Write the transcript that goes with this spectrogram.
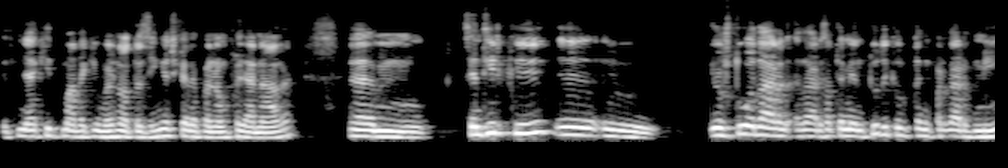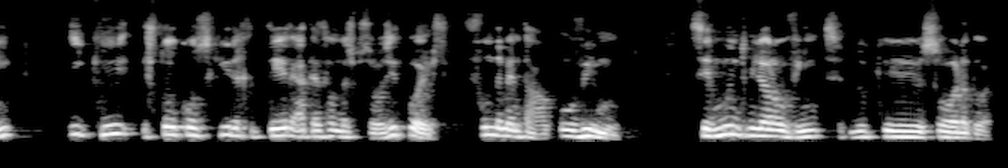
eu tinha aqui tomado aqui umas notazinhas, que era para não falhar nada. Um, sentir que uh, eu estou a dar, a dar exatamente tudo aquilo que tenho para dar de mim e que estou a conseguir reter a atenção das pessoas. E depois, fundamental, ouvir muito. Ser muito melhor ouvinte do que sou orador.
